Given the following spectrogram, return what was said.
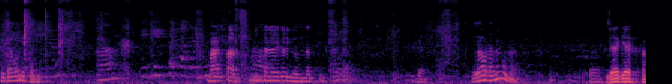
तिथं कोणी खाली. भाग पाड मी सगळीकडे घेऊन घ्या घ्या खा.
